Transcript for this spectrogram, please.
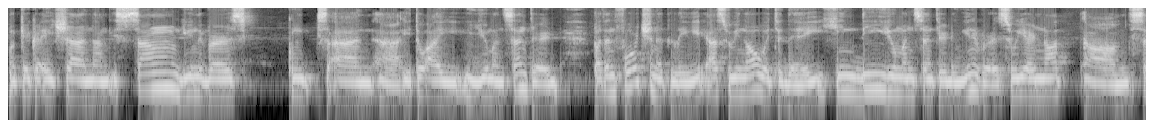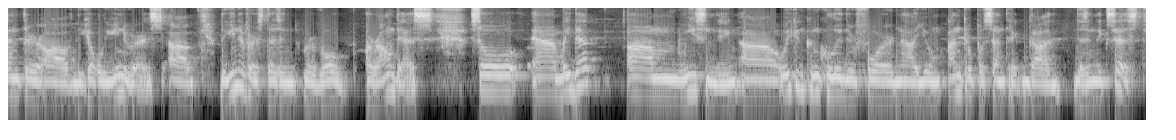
magkikreate siya ng isang universe kung saan ah, ito ay human-centered. But unfortunately, as we know it today, hindi human-centered ang universe. We are not um, the center of the whole universe. Uh, the universe doesn't revolve around us. So, uh, by that um, reasoning, uh, we can conclude therefore na yung anthropocentric God doesn't exist.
